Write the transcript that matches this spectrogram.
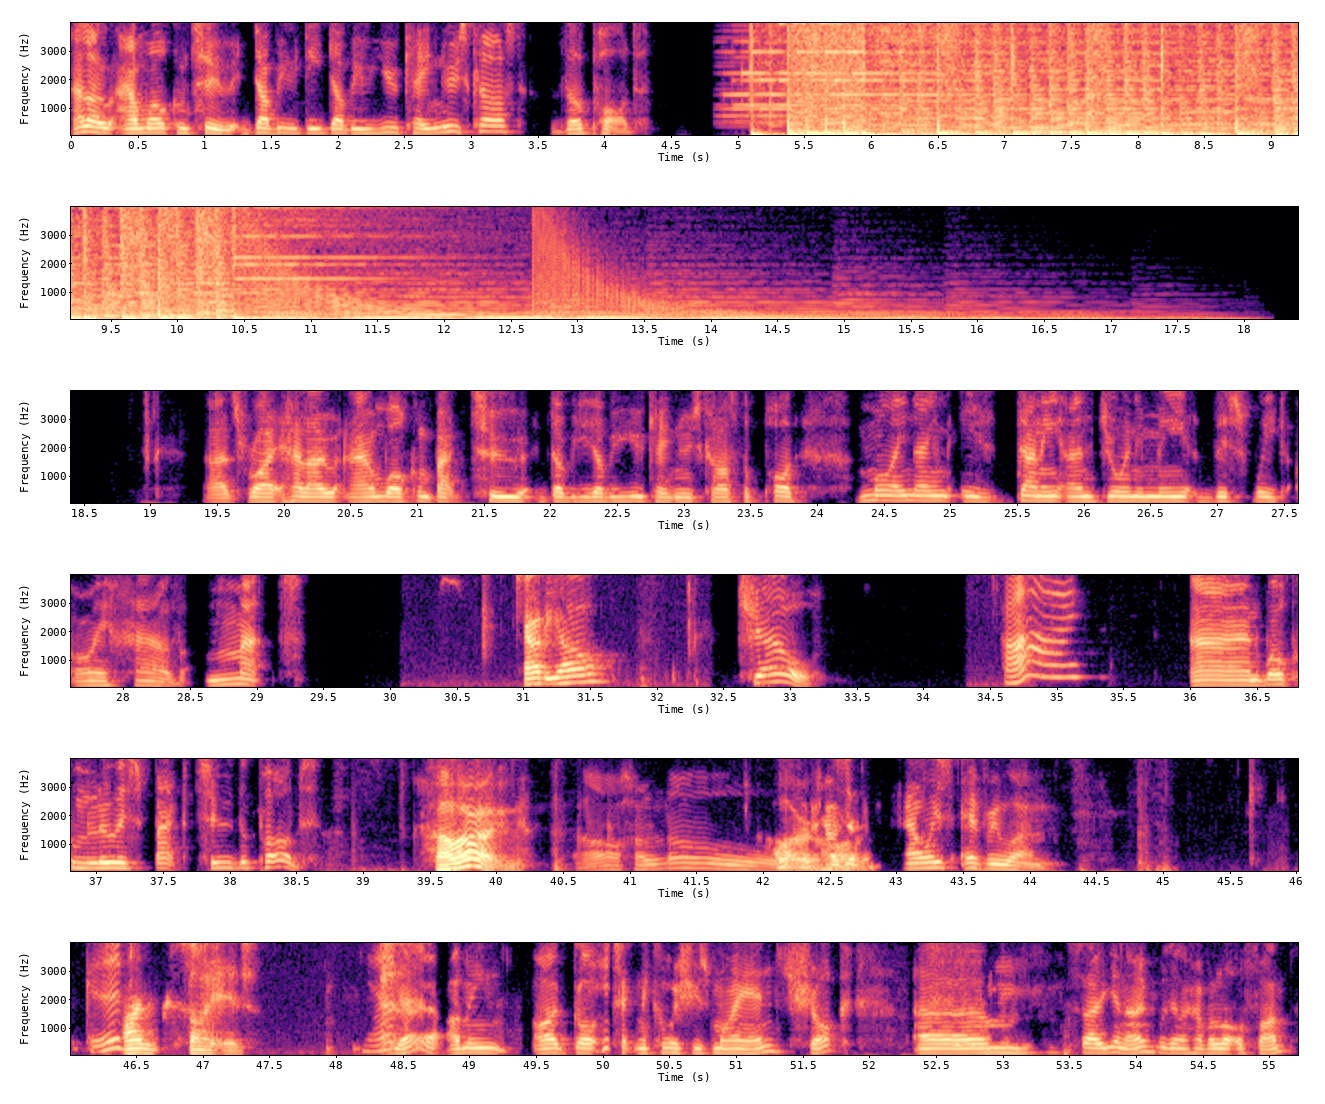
Hello and welcome to WDW UK Newscast, The Pod. That's right. Hello and welcome back to WDW UK Newscast, The Pod. My name is Danny, and joining me this week I have Matt. Howdy, y'all. Chell. Hi. And welcome Lewis back to the pod. Hello. Oh, hello. Hello, How's hello. it, how is everyone? Good. I'm excited. yeah. Yeah, I mean, I've got technical issues my end, shock. Um, so you know, we're gonna have a lot of fun.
